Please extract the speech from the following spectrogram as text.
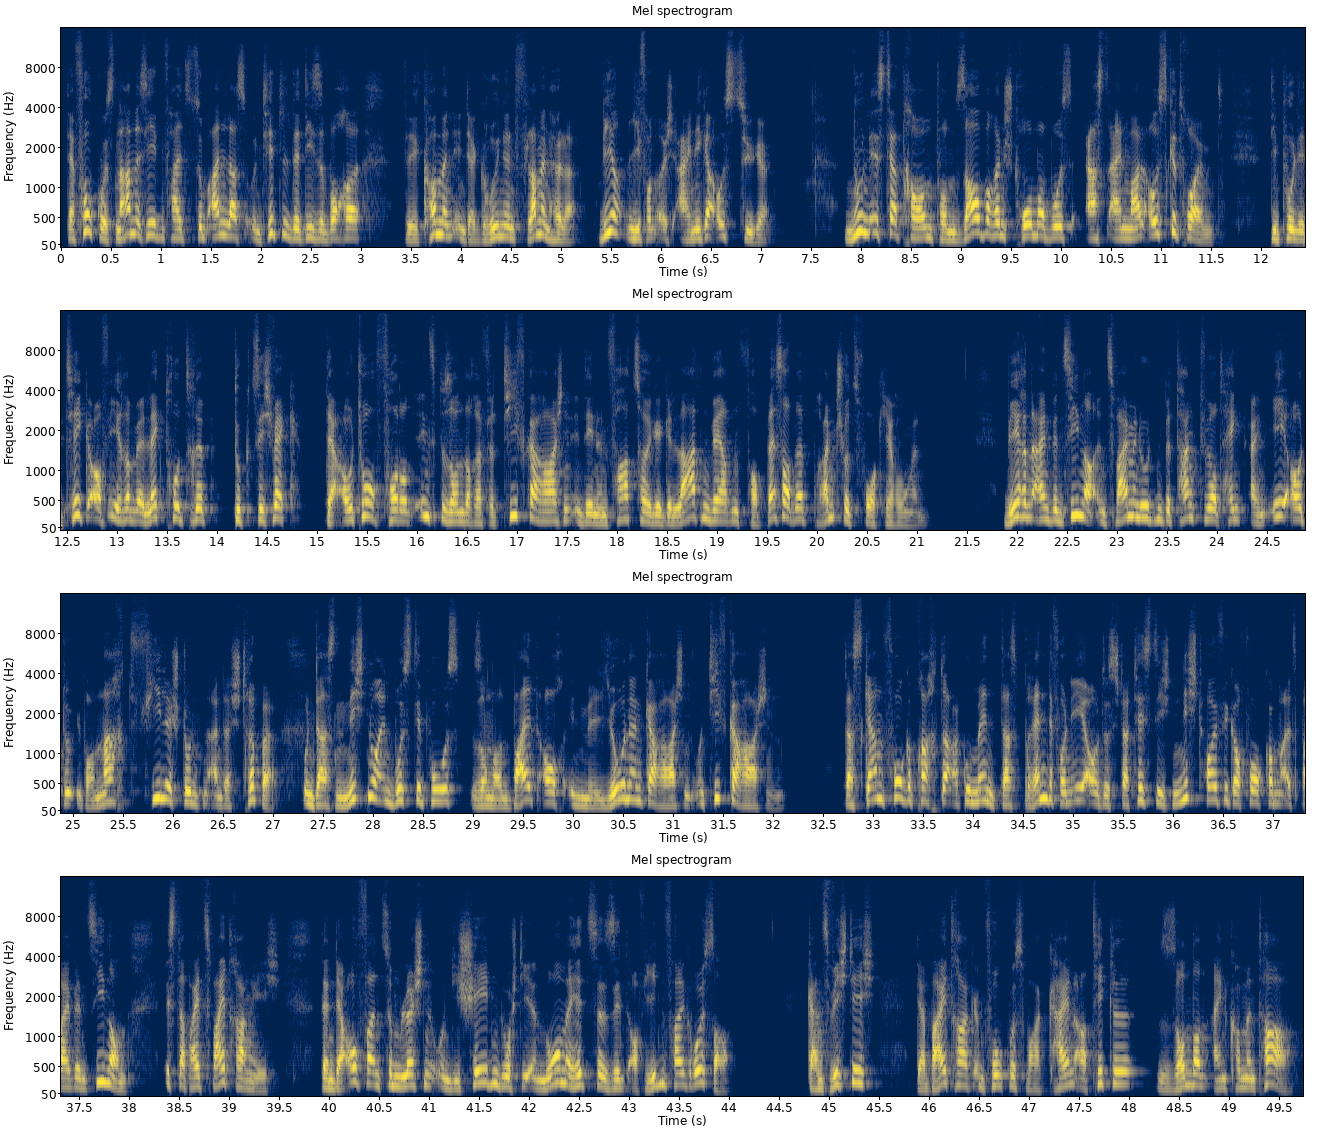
Der Fokus nahm es jedenfalls zum Anlass und titelte diese Woche Willkommen in der grünen Flammenhölle. Wir liefern euch einige Auszüge. Nun ist der Traum vom sauberen Stromerbus erst einmal ausgeträumt. Die Politik auf ihrem Elektrotrip duckt sich weg. Der Autor fordert insbesondere für Tiefgaragen, in denen Fahrzeuge geladen werden, verbesserte Brandschutzvorkehrungen. Während ein Benziner in zwei Minuten betankt wird, hängt ein E-Auto über Nacht viele Stunden an der Strippe. Und das nicht nur in Busdepots, sondern bald auch in Millionen Garagen und Tiefgaragen. Das gern vorgebrachte Argument, dass Brände von E-Autos statistisch nicht häufiger vorkommen als bei Benzinern, ist dabei zweitrangig. Denn der Aufwand zum Löschen und die Schäden durch die enorme Hitze sind auf jeden Fall größer. Ganz wichtig, der Beitrag im Fokus war kein Artikel, sondern ein Kommentar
